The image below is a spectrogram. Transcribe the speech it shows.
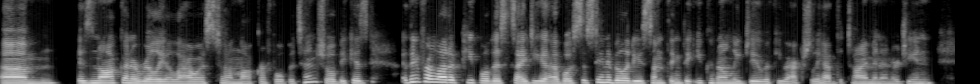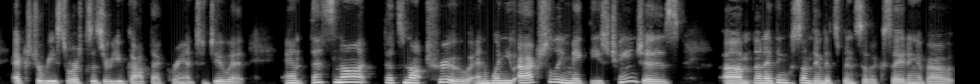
um, is not going to really allow us to unlock our full potential because I think for a lot of people, this idea of oh, sustainability is something that you can only do if you actually have the time and energy and extra resources or you got that grant to do it and that's not that's not true and when you actually make these changes um, and i think something that's been so exciting about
